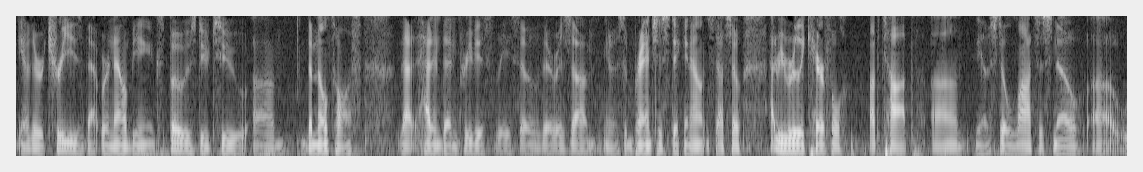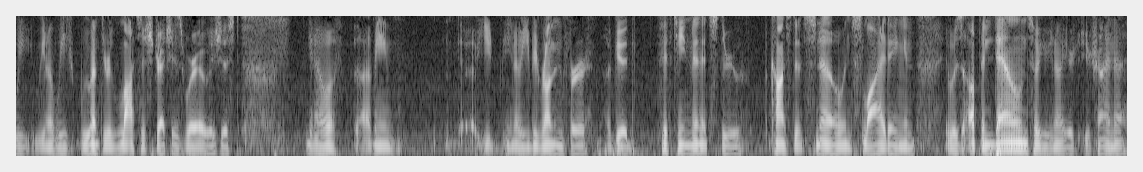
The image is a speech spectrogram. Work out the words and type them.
You know there were trees that were now being exposed due to um, the melt off that hadn't been previously. So there was um, you know some branches sticking out and stuff. So had to be really careful up top. Um, you know, still lots of snow. Uh, we you know we we went through lots of stretches where it was just you know if, I mean you you know you'd be running for a good 15 minutes through constant snow and sliding and it was up and down so you know you're you're trying to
